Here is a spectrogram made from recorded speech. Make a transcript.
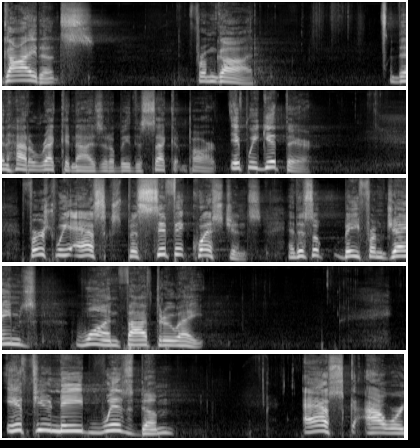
guidance from God. Then how to recognize it will be the second part. If we get there, first we ask specific questions, and this will be from James 1 5 through 8. If you need wisdom, ask our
